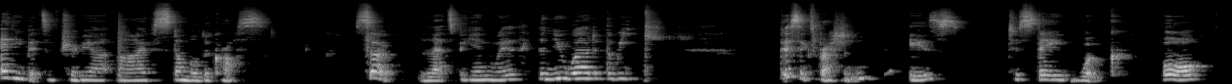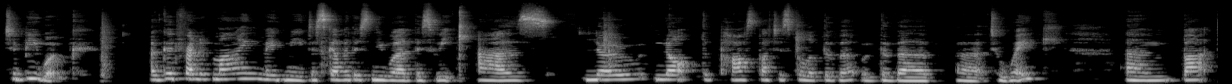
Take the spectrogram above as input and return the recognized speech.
any bits of trivia I've stumbled across. So, let's begin with the new word of the week. This expression is to stay woke, or to be woke. A good friend of mine made me discover this new word this week as no, not the past participle of the verb, the verb uh, to wake, um, but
